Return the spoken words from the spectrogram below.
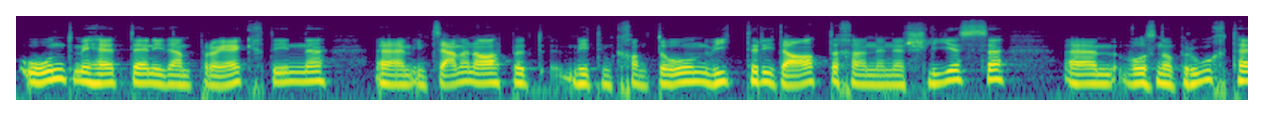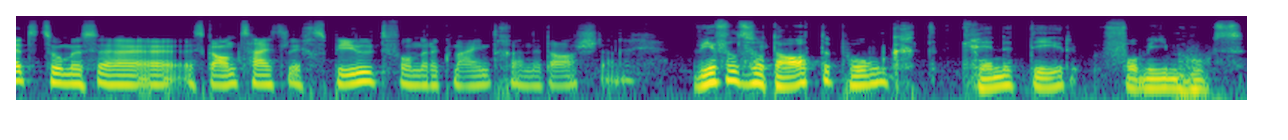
Und wir haben dann in diesem Projekt drin, ähm, in Zusammenarbeit mit dem Kanton weitere Daten können erschließen ähm, die es noch gebraucht hat, um ein, äh, ein ganzheitliches Bild von einer Gemeinde darzustellen. Wie viele so Datenpunkte kennt ihr von meinem Haus?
